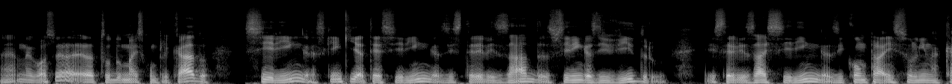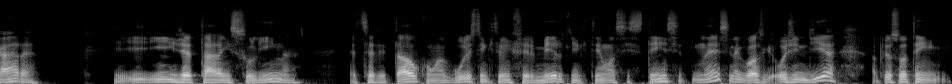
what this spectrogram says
né, o negócio era, era tudo mais complicado seringas, quem que ia ter seringas esterilizadas, seringas de vidro, esterilizar as seringas e comprar insulina cara e, e injetar a insulina, etc e tal, com agulhas, tem que ter um enfermeiro, tem que ter uma assistência, não é esse negócio. Hoje em dia a pessoa tem,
